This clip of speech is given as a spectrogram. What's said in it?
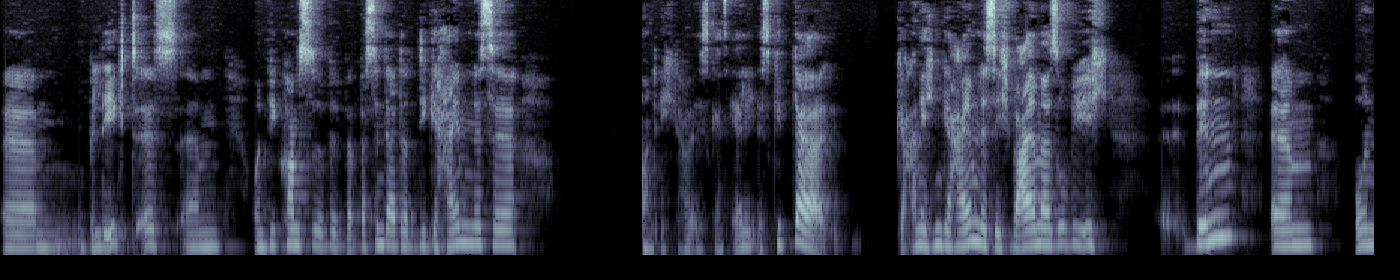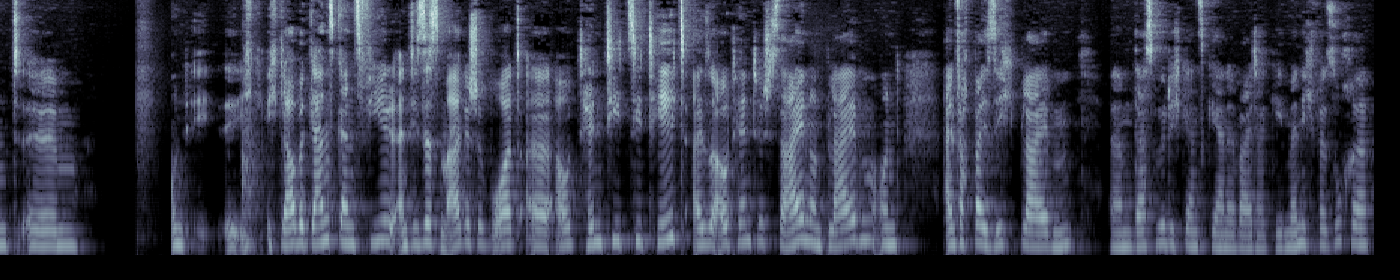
ähm, belegt ist. Ähm, und wie kommst du, was sind da die Geheimnisse? Und ich glaube, ist ganz ehrlich, es gibt da gar nicht ein Geheimnis. Ich war immer so, wie ich äh, bin. Ähm, und ähm, und ich, ich glaube ganz, ganz viel an dieses magische Wort äh, Authentizität, also authentisch sein und bleiben und einfach bei sich bleiben. Ähm, das würde ich ganz gerne weitergeben. Wenn ich versuche,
